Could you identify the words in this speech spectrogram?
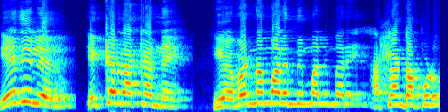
ఏదీ లేదు. ఎక్కడిదక్కడనే. ఇక ఎవరు నమ్మాలి మిమ్మల్ని మరి అట్లాంటప్పుడు?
